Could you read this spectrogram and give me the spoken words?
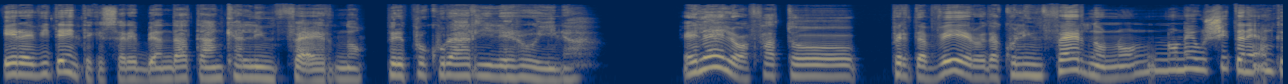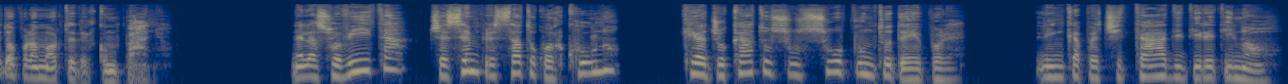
Era evidente che sarebbe andata anche all'inferno per procurargli l'eroina. E lei lo ha fatto per davvero e da quell'inferno non, non è uscita neanche dopo la morte del compagno. Nella sua vita c'è sempre stato qualcuno che ha giocato sul suo punto debole, l'incapacità di dire di no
